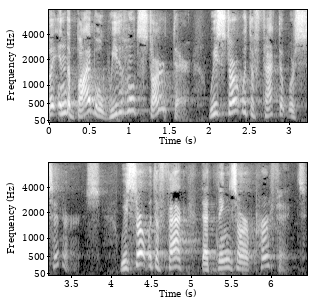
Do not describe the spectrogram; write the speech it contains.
But in the Bible, we don't start there. We start with the fact that we're sinners. We start with the fact that things aren't perfect.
